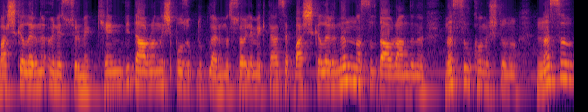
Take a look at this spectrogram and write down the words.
başkalarını öne sürmek, kendi davranış bozukluklarımı söylemektense başkalarının nasıl davrandığını, nasıl konuştuğunu, nasıl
